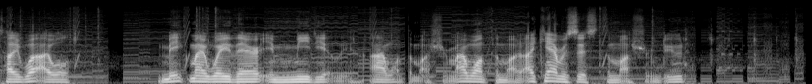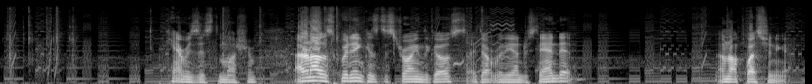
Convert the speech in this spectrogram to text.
Tell you what, I will make my way there immediately. I want the mushroom. I want the mushroom. I can't resist the mushroom, dude. Can't resist the mushroom. I don't know how the squid ink is destroying the ghost. I don't really understand it. I'm not questioning it.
